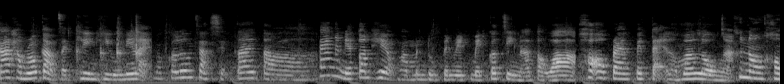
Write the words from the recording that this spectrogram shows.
ก้าทำร่วมกับ Jacqueline Hill นี่แหละแล้วก็เริ่มจากเซตใต้ตาแป้งอันนี้ตอนเทออกมามันดูเป็นเม็ดๆก็จริงนะ แต่ว่าพอเอาแปรงไปแตะแล้วมาลงอะคือน้องเขา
